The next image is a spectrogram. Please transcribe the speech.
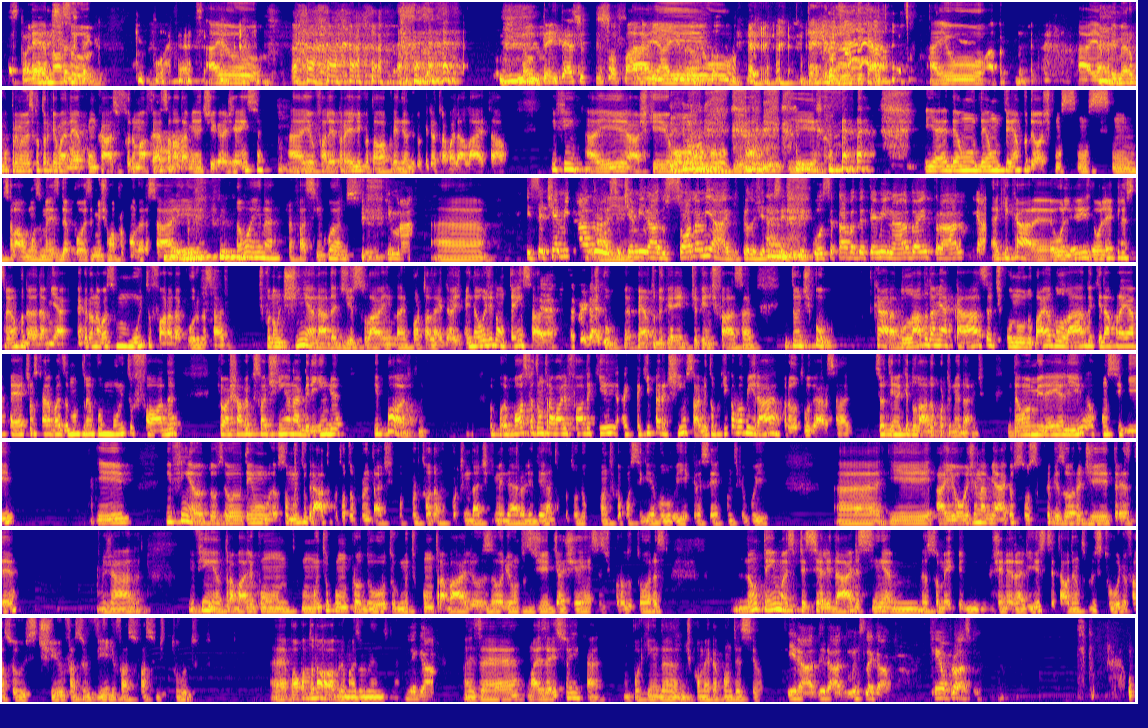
História é, nosso... Que porra é essa? Aí eu... Não tem teste de sofá na minha aí, não. Eu... Tem aquele dia aqui, cara. Aí eu... Aí a primeira, a primeira vez que eu troquei uma ideia com o Cássio foi numa festa lá da minha antiga agência. Aí eu falei para ele que eu estava aprendendo, que eu queria trabalhar lá e tal. Enfim, aí acho que rolou, rolou e, e aí deu um, deu um tempo, deu acho que uns, uns um, sei lá, alguns meses depois ele me chamou para conversar e estamos aí, né? Já faz cinco anos. Que massa. Uh, e você tinha mirado, aí... você tinha mirado só na Miag, pelo jeito que você explicou, você estava determinado a entrar na Miag. É que, cara, eu olhei, eu olhei aqueles trampos da, da Miag, era um negócio muito fora da curva, sabe? Tipo, não tinha nada disso lá em, lá em Porto Alegre. Ainda hoje não tem, sabe? É, é verdade. Tipo, perto do que, a gente, do que a gente faz, sabe? Então, tipo, cara, do lado da minha casa, tipo, no, no bairro do lado, que dá pra ir a pé, tinha uns caras fazendo um trampo muito foda, que eu achava que só tinha na gringa. E, pô, eu posso fazer um trabalho foda aqui, aqui pertinho, sabe? Então por que, que eu vou mirar para outro lugar, sabe? Se eu tenho aqui do lado a oportunidade. Então eu mirei ali, eu consegui e enfim, eu, eu tenho, eu sou muito grato por toda a oportunidade, por toda a oportunidade que me deram ali dentro, por tudo quanto que eu consegui evoluir, crescer, contribuir. Uh, e aí hoje na Miaga eu sou supervisor de 3D, já enfim, eu trabalho com, muito com produto, muito com trabalhos oriundos de, de agências, de produtoras. Não tenho uma especialidade, assim, é, eu sou meio que generalista e tal dentro do estúdio, faço estilo, faço vídeo, faço, faço de tudo. É pau pra toda obra, mais ou menos, né? Legal. Mas é, mas é isso aí, cara. Um pouquinho da, de como é que aconteceu. Irado, irado, muito legal. Quem é o próximo?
